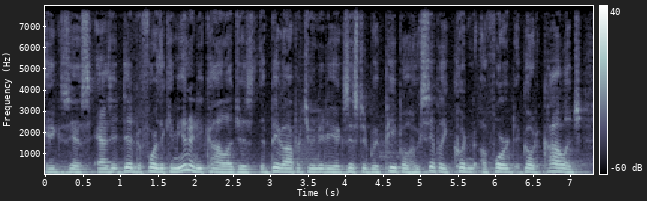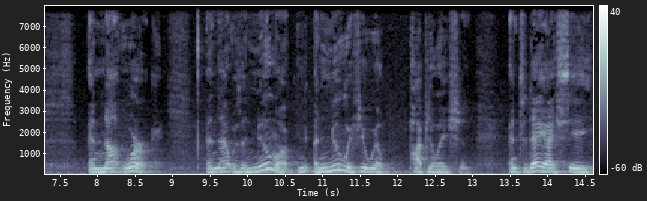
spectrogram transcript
exists, as it did before the community colleges, the big opportunity existed with people who simply couldn't afford to go to college and not work. And that was a new, a new, if you will, population. And today I see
